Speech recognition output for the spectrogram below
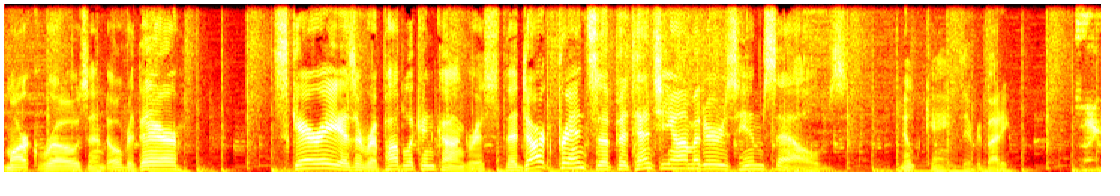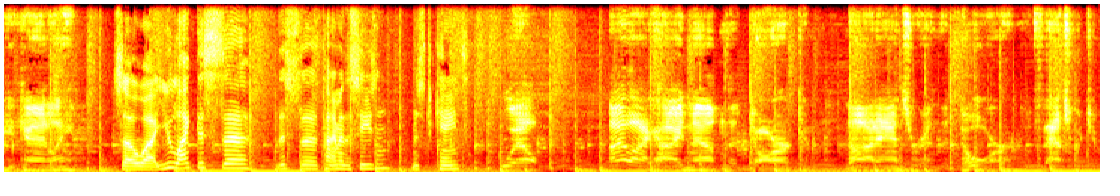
Marc Rose, and over there, Scary as a Republican Congress, the dark prince of potentiometers himself, Milt Kanes, everybody. Thank you kindly. So, uh, you like this uh, this uh, time of the season, Mr. Kanes? Well, I like hiding out in the dark and not answering the door, if that's what you.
